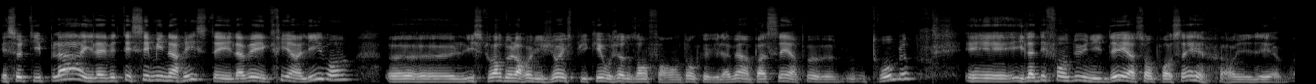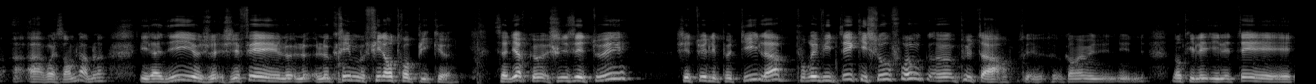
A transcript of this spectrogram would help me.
Et ce type-là, il avait été séminariste et il avait écrit un livre, l'histoire de la religion expliquée aux jeunes enfants. Donc il avait un passé un peu trouble et il a défendu une idée à son procès, une idée invraisemblable. Hein. Il a dit j'ai fait le, crime philanthropique, c'est-à-dire que je les ai tués. J'ai tué les petits là pour éviter qu'ils souffrent euh, plus tard. Donc il, était.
